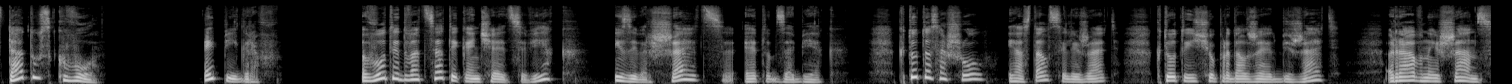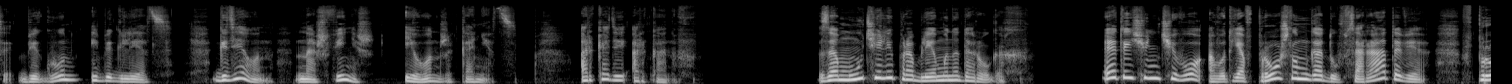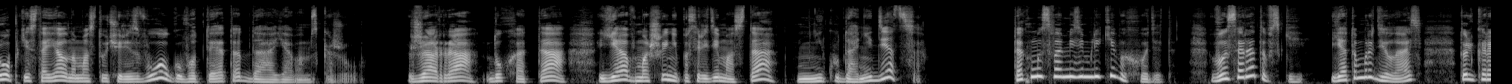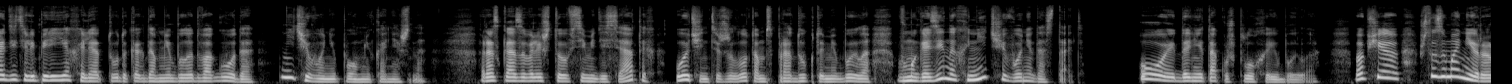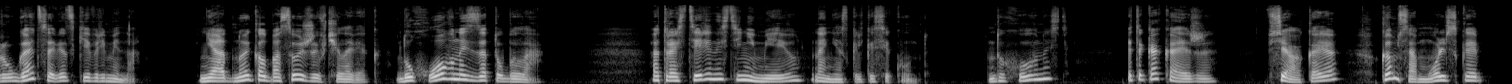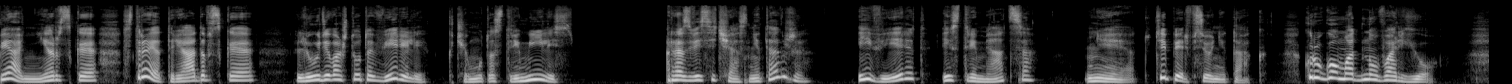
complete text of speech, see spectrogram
Статус-кво. Эпиграф. Вот и двадцатый кончается век, и завершается этот забег. Кто-то сошел и остался лежать, кто-то еще продолжает бежать. Равные шансы бегун и беглец. Где он, наш финиш, и он же конец. Аркадий Арканов. Замучили проблемы на дорогах. Это еще ничего, а вот я в прошлом году в Саратове в пробке стоял на мосту через Волгу, вот это да, я вам скажу. Жара, духота, я в машине посреди моста, никуда не деться. Так мы с вами земляки, выходит. Вы саратовский? Я там родилась, только родители переехали оттуда, когда мне было два года. Ничего не помню, конечно. Рассказывали, что в 70-х очень тяжело там с продуктами было, в магазинах ничего не достать. Ой, да не так уж плохо и было. Вообще, что за манера ругать советские времена? Ни одной колбасой жив человек. Духовность зато была. От растерянности не имею на несколько секунд. Духовность? Это какая же? Всякая. Комсомольская, пионерская, стройотрядовская. Люди во что-то верили, к чему-то стремились. Разве сейчас не так же? И верят, и стремятся. Нет, теперь все не так. Кругом одно варье.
